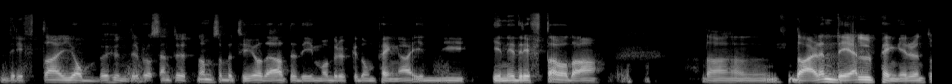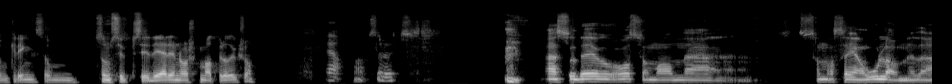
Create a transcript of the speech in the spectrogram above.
drifta jobbe 100% utenom, så betyr jo det at de må bruke de penga inn, inn, i drifta. Og da, da, da, er det en del penger rundt omkring som, som subsidierer norsk matproduksjon. Ja, absolutt. Altså, det er jo også man eh, som man sier Olav med det,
